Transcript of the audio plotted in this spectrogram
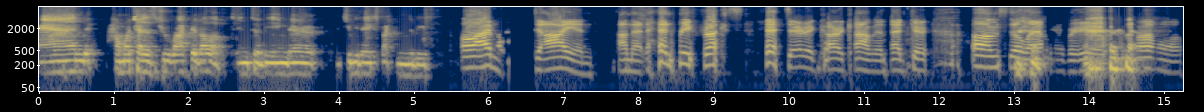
And how much has Drew Lock developed into being their QB they expect him to be? Oh, I'm dying on that Henry Ruggs Derek Carr comment, Edgar. Oh, I'm still laughing over here. Oh.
